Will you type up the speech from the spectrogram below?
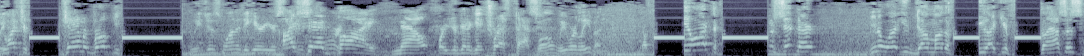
You want your camera broke? You we just wanted to hear your. I said story. bye now, or you're going to get trespassing. Well, we were leaving. The you are the you're sitting there. You know what, you dumb mother. You like your glasses?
